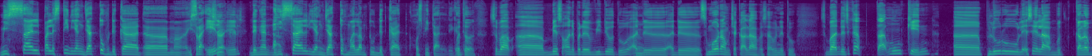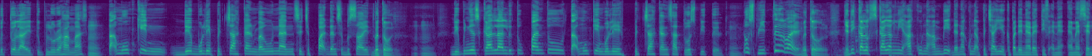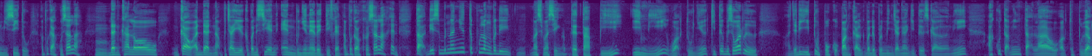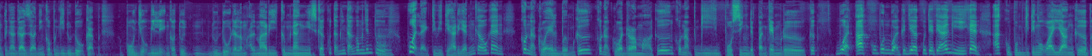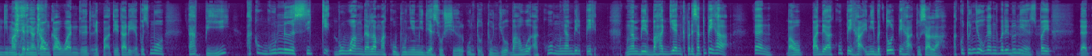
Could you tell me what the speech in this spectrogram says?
misail Palestin yang jatuh dekat um, Israel, Israel. dengan misail yang jatuh malam tu dekat hospital. Dia kata. Betul. Sebab uh, based on daripada video tu hmm. ada ada semua orang bercakap lah pasal benda tu. Sebab dia cakap tak mungkin uh, peluru let's say lah but, kalau betul lah itu peluru Hamas Hmm. tak mungkin dia boleh pecahkan bangunan secepat dan sebesar itu. Betul. Mm-mm. Dia punya skala letupan tu tak mungkin boleh pecahkan satu hospital. Hmm. Hospital why? Betul. Jadi kalau sekarang ni aku nak ambil dan aku nak percaya kepada naratif MSNBC tu, apakah aku salah? Hmm. Dan kalau kau ada nak percaya kepada CNN punya naratif kan, apakah kau salah kan? Tak, dia sebenarnya terpulang pada masing-masing. Tetapi ini waktunya kita bersuara. Ha, jadi itu pokok pangkal kepada perbincangan kita sekarang ni. Aku tak minta lah waktu perang tengah Gaza ni kau pergi duduk kat pojok bilik kau tu duduk dalam almari ke menangis ke. Aku tak minta kau macam tu. Hmm. Buatlah aktiviti harian kau kan. Kau nak keluar album ke? Kau nak keluar drama ke? Kau nak pergi posting depan kamera ke? Buat. Aku pun buat kerja aku tiap-tiap hari kan. Aku pun pergi tengok wayang ke, pergi makan dengan kawan-kawan ke, lepak teh tarik apa semua. Tapi aku guna sikit ruang dalam aku punya media sosial untuk tunjuk bahawa aku mengambil pihak, mengambil bahagian kepada satu pihak kan bahawa pada aku pihak ini betul pihak tu salah aku tunjukkan kepada dunia hmm. supaya dan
